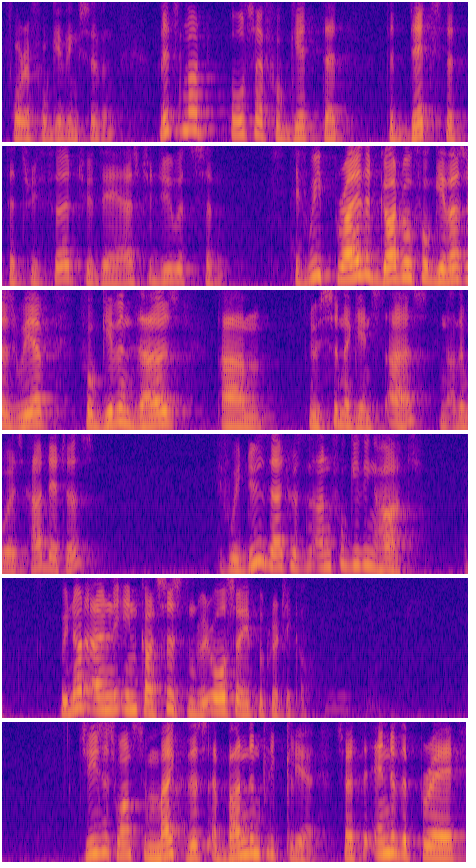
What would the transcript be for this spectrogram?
for a forgiving servant. Let's not also forget that the debts that, that's referred to there has to do with sin. If we pray that God will forgive us as we have forgiven those um, who sin against us, in other words, our debtors, if we do that with an unforgiving heart, we're not only inconsistent, we're also hypocritical. Jesus wants to make this abundantly clear. So at the end of the prayer,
